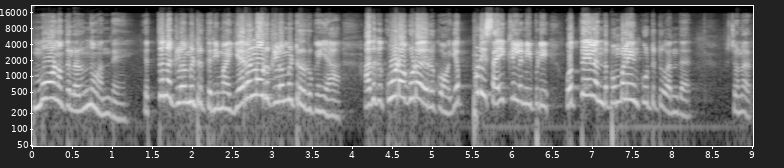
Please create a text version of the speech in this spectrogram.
கும்பகோணத்துலேருந்து வந்தேன். எத்தனை கிலோமீட்டர் தெரியுமா? இரநூறு கிலோமீட்டர் இருக்கும்யா அதுக்கு கூட கூட இருக்கும். எப்படி சைக்கிளில் நீ இப்படி ஒத்தையில் இந்த பொம்பளையும் கூட்டிட்டு வந்த? சொன்னார்.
